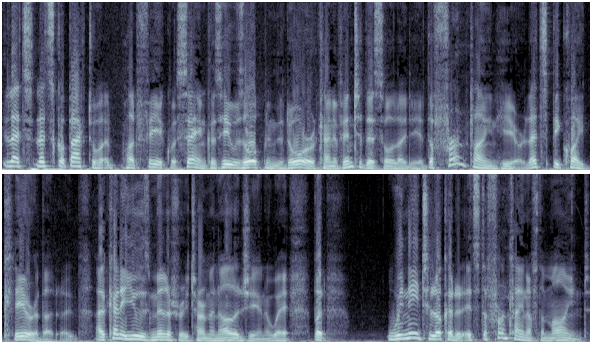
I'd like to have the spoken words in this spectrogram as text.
let's let's go back to what, what Fiach was saying because he was opening the door kind of into this whole idea. The front line here. Let's be quite clear about it. I kind of use military terminology in a way, but. We need to look at it. It's the front line of the mind.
